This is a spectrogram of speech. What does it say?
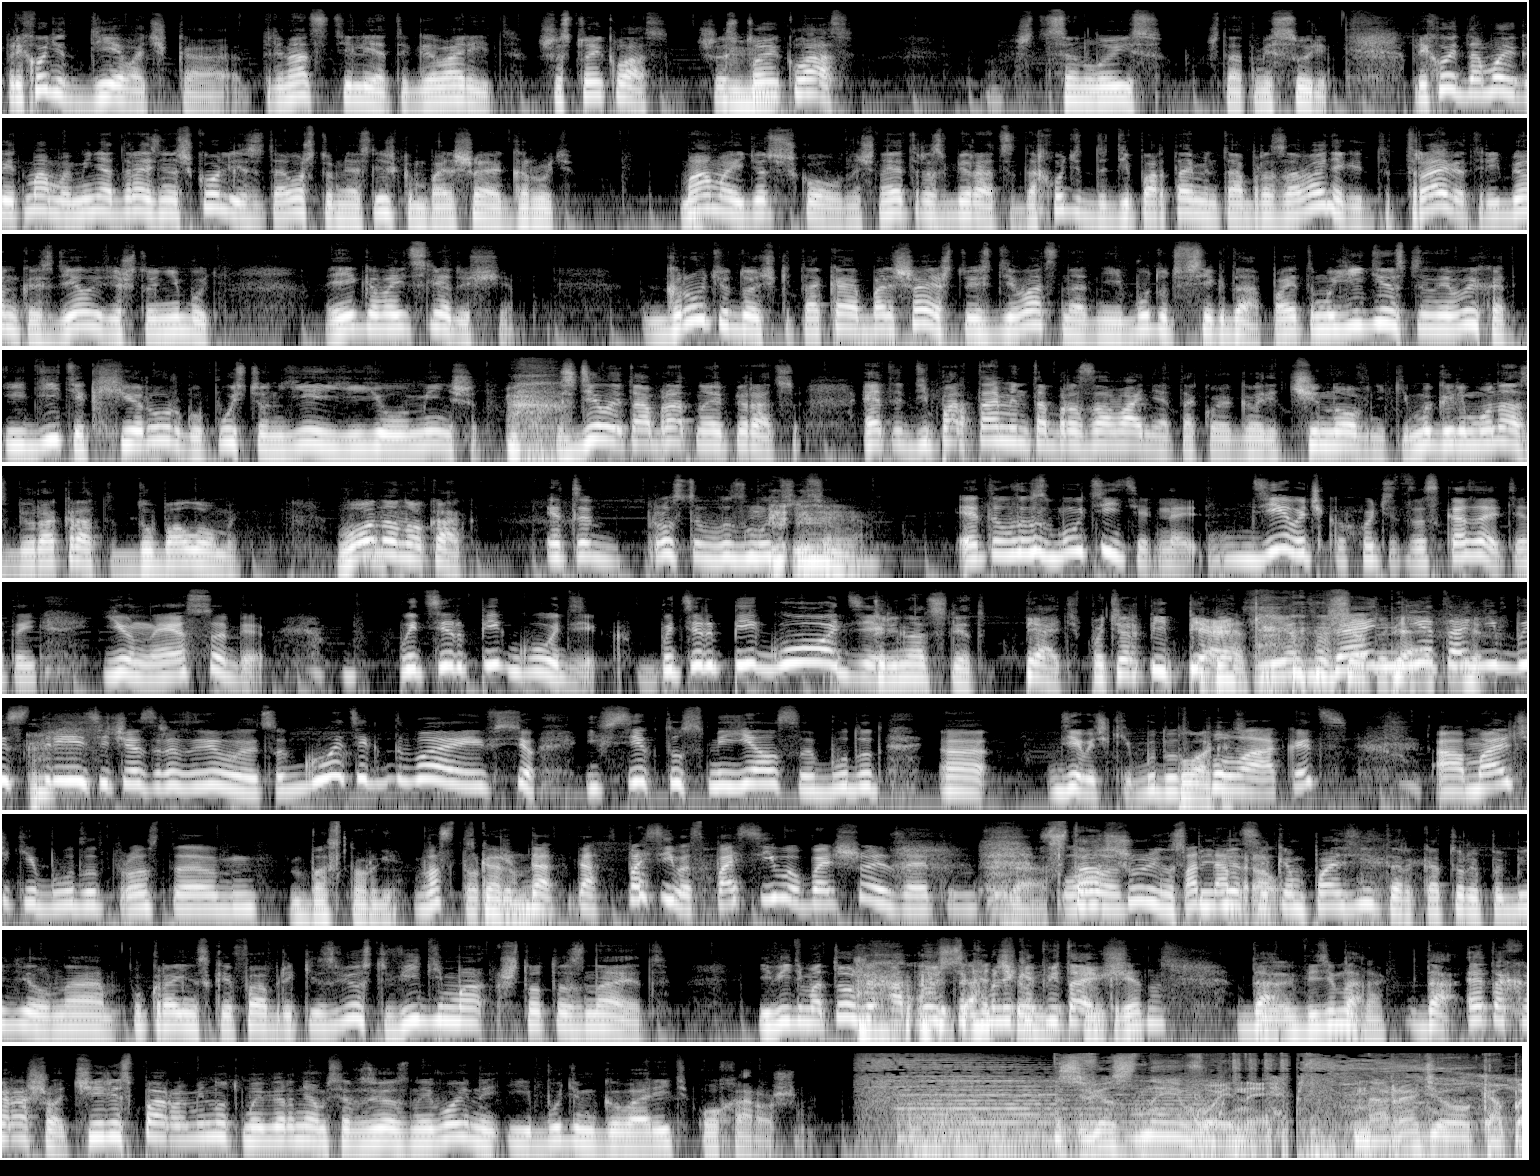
приходит девочка 13 лет и говорит, шестой класс, шестой Мгм. класс, в Сен-Луис, штат Миссури. Приходит домой и говорит, мама, меня дразнят в школе из-за того, что у меня слишком большая грудь. Мама идет в школу, начинает разбираться, доходит до департамента образования, говорит, травят ребенка, сделайте что-нибудь. Ей говорит следующее. Грудь у дочки такая большая, что издеваться над ней будут всегда. Поэтому единственный выход – идите к хирургу, пусть он ей ее уменьшит. Сделает обратную операцию. Это департамент образования такое говорит, чиновники. Мы говорим, у нас бюрократы дуболомы. Вон оно как. Это просто возмутительно. Это возмутительно. Девочка, хочется сказать, этой юной особе. Потерпи годик. Потерпи годик. 13 лет. 5. Потерпи 5 Пять. лет. Да нет, они быстрее сейчас развиваются. Годик два и все. И все, кто смеялся, будут э, девочки будут Плакать. плакать, а мальчики будут просто В восторге. в восторге. Скажем. Да, да. Спасибо, спасибо большое за это. Да. Стас Шурин, певец и подобрал. композитор, который победил на украинской фабрике звезд, видимо, что-то знает. И, видимо, тоже относится к млекопитающим. конкретно? Да, Ну, видимо, да, так. Да, это хорошо. Через пару минут мы вернемся в Звездные войны и будем говорить о хорошем. Звездные войны на радио КП.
